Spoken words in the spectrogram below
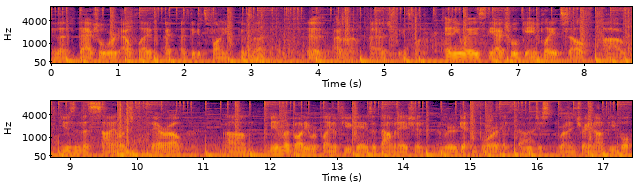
and then the actual word outplayed. I, I think it's funny because uh, I don't know. I, I just think it's funny. Anyways, the actual gameplay itself, uh, using the silenced Pharo. Um, me and my buddy were playing a few games of domination, and we were getting bored. Like, we were just running train on people,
